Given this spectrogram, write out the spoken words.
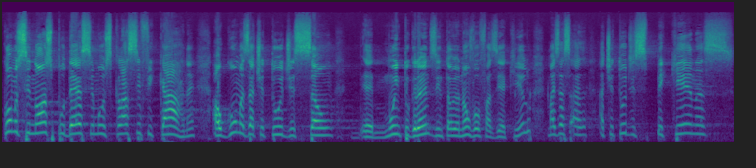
como se nós pudéssemos classificar, né? Algumas atitudes são é, muito grandes, então eu não vou fazer aquilo, mas as, as atitudes pequenas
